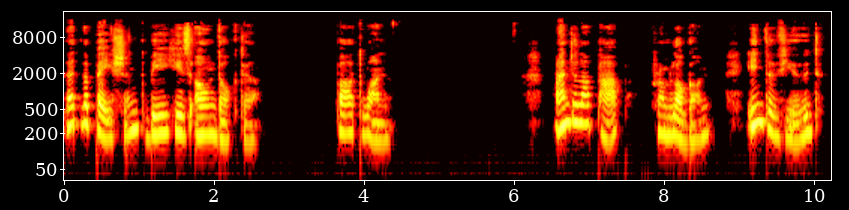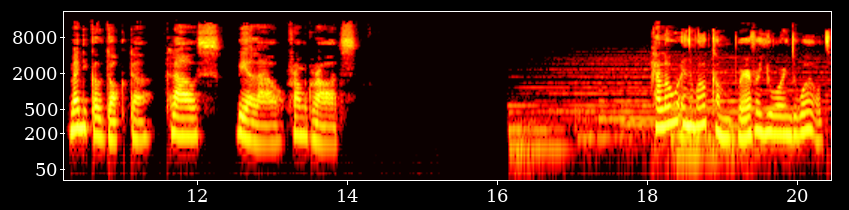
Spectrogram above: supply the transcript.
Let the patient be his own doctor. Part 1 Angela Papp from Logon interviewed medical doctor Klaus Bielau from Graz. Hello and welcome wherever you are in the world.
